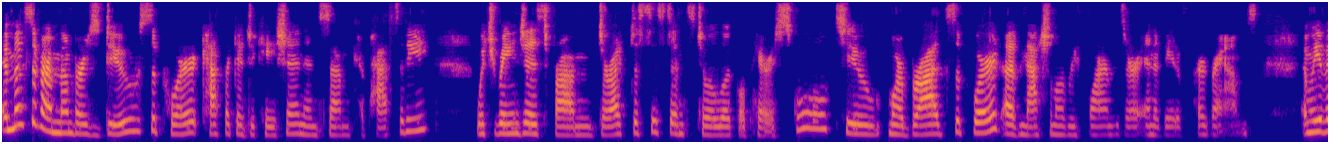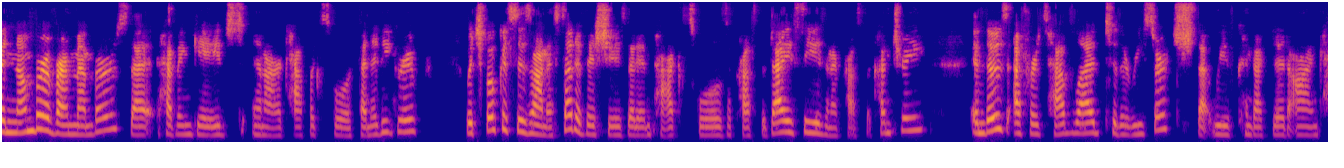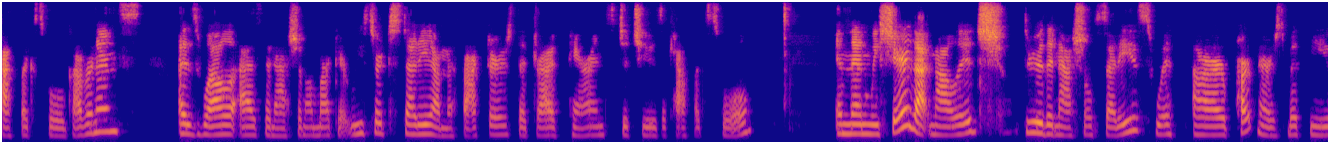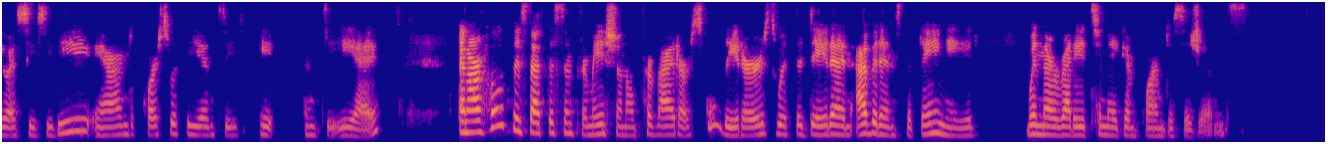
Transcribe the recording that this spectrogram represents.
And most of our members do support Catholic education in some capacity, which ranges from direct assistance to a local parish school to more broad support of national reforms or innovative programs. And we have a number of our members that have engaged in our Catholic School Affinity Group, which focuses on a set of issues that impact schools across the diocese and across the country. And those efforts have led to the research that we've conducted on Catholic school governance, as well as the National Market Research Study on the factors that drive parents to choose a Catholic school. And then we share that knowledge through the national studies with our partners with the USCCB and, of course, with the NCEA. And our hope is that this information will provide our school leaders with the data and evidence that they need when they're ready to make informed decisions.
